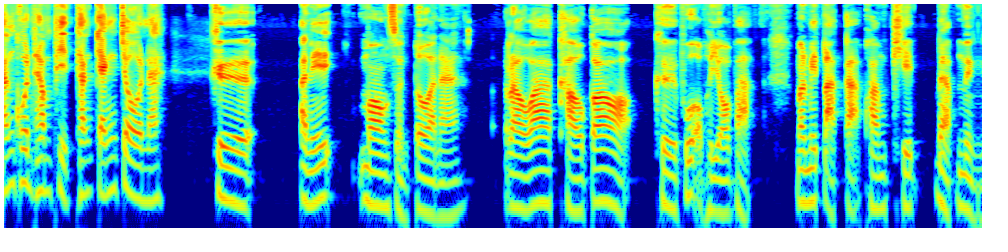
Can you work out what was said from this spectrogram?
ทั้งคนทำผิดทั้งแก๊งโจรนะคืออันนี้มองส่วนตัวนะ เราว่าเขาก็คือผู้อพยพอะมันมีตรรกกะความคิดแบบหนึ่ง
